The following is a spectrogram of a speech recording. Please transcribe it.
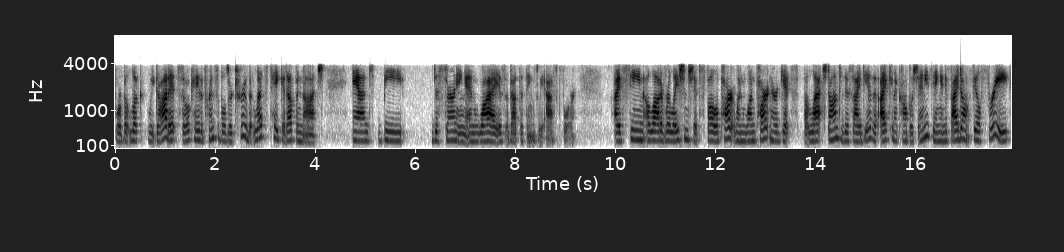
for, but look, we got it. So, okay, the principles are true, but let's take it up a notch and be discerning and wise about the things we ask for. I've seen a lot of relationships fall apart when one partner gets latched onto this idea that I can accomplish anything, and if I don't feel free,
